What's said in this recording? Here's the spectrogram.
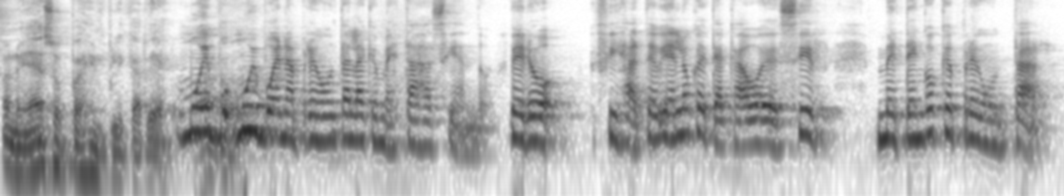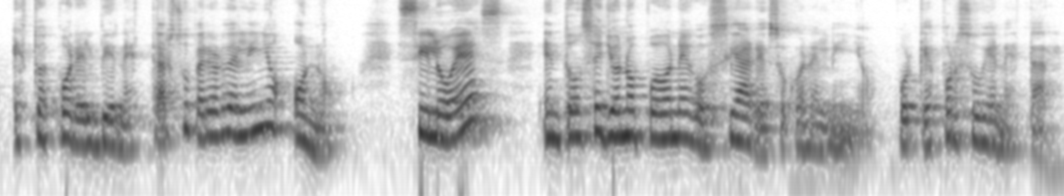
Bueno, ya eso puede implicar riesgo. Muy, muy buena pregunta la que me estás haciendo. Pero fíjate bien lo que te acabo de decir. Me tengo que preguntar, ¿esto es por el bienestar superior del niño o no? Si lo es, entonces yo no puedo negociar eso con el niño, porque es por su bienestar.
